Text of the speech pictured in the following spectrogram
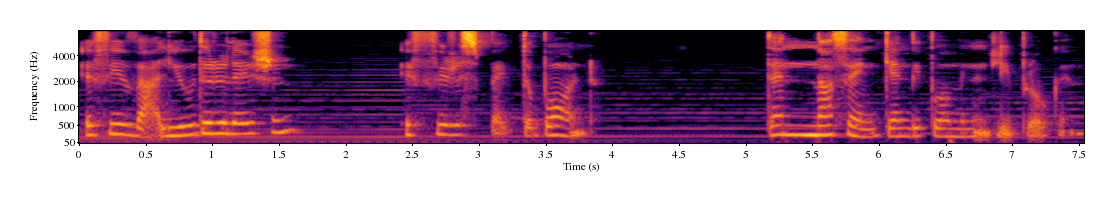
if we value the relation, if we respect the bond, then nothing can be permanently broken.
